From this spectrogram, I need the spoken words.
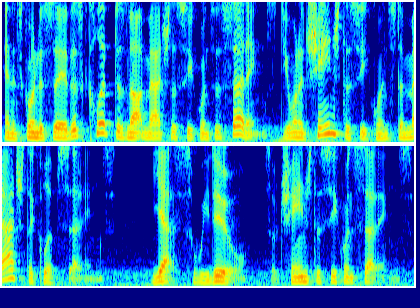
And it's going to say, this clip does not match the sequence's settings. Do you want to change the sequence to match the clip's settings? Yes, we do. So change the sequence settings.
